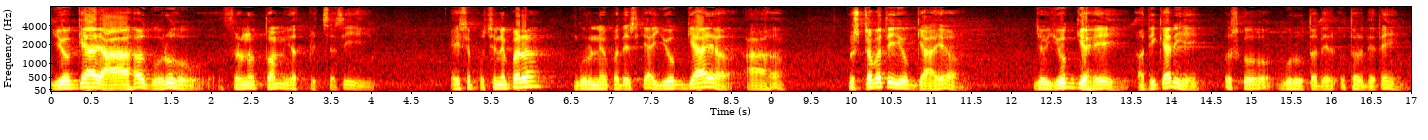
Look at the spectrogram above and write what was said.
योग्यायाह गुरु शृणु त्वम यत् पृच्छसि ऐसे पूछने पर गुरु ने उपदेश किया, योग्याय आह। पृष्ठवते योग्याय। जो योग्य है, अधिकारी है, उसको गुरु उत्तर देते हैं।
